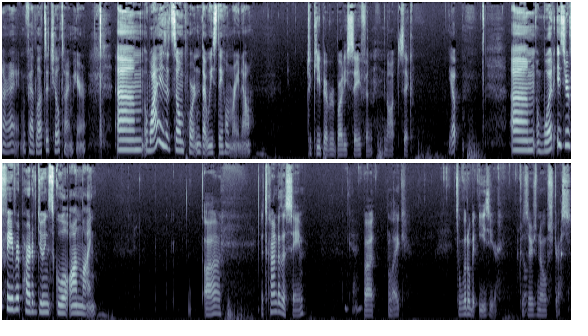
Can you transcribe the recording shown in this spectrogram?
All right, we've had lots of chill time here. Um, why is it so important that we stay home right now? to keep everybody safe and not sick. Yep. Um, what is your favorite part of doing school online? Uh, it's kind of the same, Okay. but like, it's a little bit easier because there's no stress,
